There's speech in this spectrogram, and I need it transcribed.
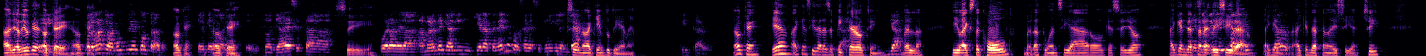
Ah, ya digo que. Sí. Ok, ok. Por lo menos que va a cumplir el contrato. Ok, Que le queda un ok. año. So, no, ya ese está Sí. fuera de la. A menos de que alguien quiera tenerlo, pero sabes, se tiene que ir Sí, no, ¿a quién tú tienes? Pete Carroll. Ok, yeah, I can see that as a Pete Ya. Carroll team, Ya. ¿verdad? He likes the cold, ¿verdad? Tú en Seattle, qué sé yo. I can definitely see that. I can. I can definitely see it. Sí.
